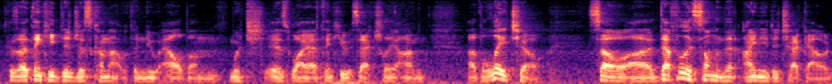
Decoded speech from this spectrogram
because I think he did just come out with a new album, which is why I think he was actually on uh, the Late Show. So uh, definitely someone that I need to check out.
